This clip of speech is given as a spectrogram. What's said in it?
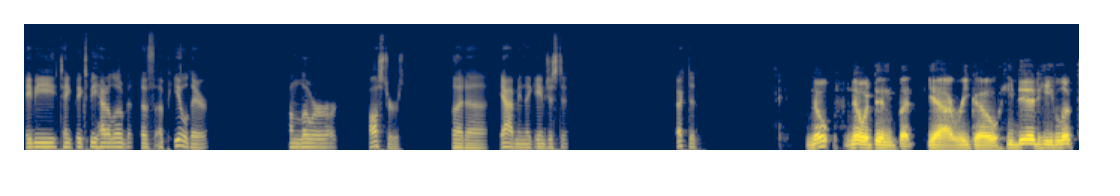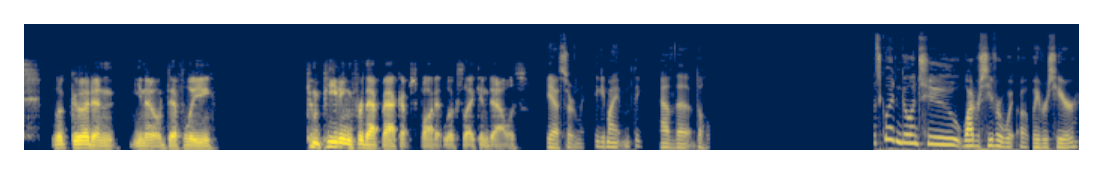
maybe Tank Bigsby had a little bit of appeal there on lower rosters. But uh, yeah, I mean, the game just didn't expected. Nope, no, it didn't. But yeah, Rico, he did. He looked looked good, and you know, definitely competing for that backup spot. It looks like in Dallas. Yeah, certainly. I think he might. I think have the the whole let's go ahead and go into wide receiver wa- uh, waivers here.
